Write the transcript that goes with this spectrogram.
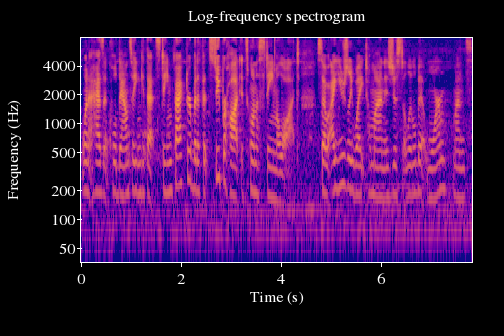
when it hasn't cooled down, so you can get that steam factor. But if it's super hot, it's going to steam a lot. So I usually wait till mine is just a little bit warm. Mine's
